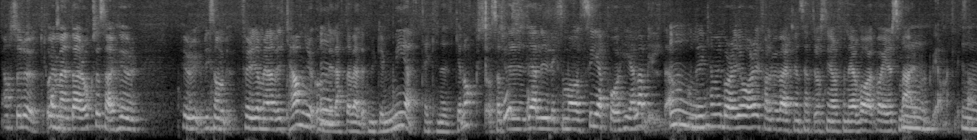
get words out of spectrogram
Absolut. Och jag menar där också så här hur, hur liksom, för jag menar vi kan ju underlätta väldigt mycket med tekniken också. Så att det gäller ju liksom att se på hela bilden. Och det kan vi bara göra ifall vi verkligen sätter oss ner och funderar vad, vad är det som är problemet liksom.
